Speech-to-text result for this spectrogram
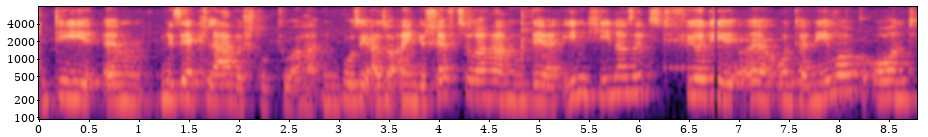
die ähm, eine sehr klare Struktur hatten, wo sie also einen Geschäftsführer haben, der in China sitzt für die äh, Unternehmung und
